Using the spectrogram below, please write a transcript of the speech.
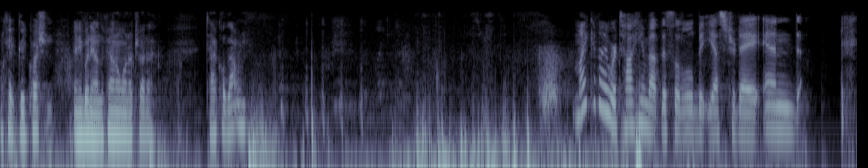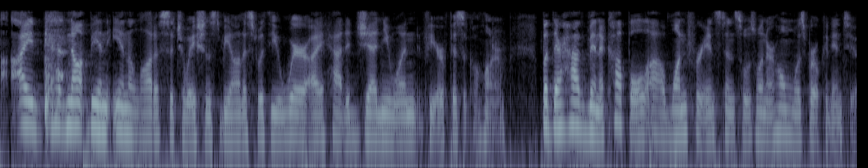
Okay, good question. Anybody on the panel want to try to tackle that one? Mike and I were talking about this a little bit yesterday, and I have not been in a lot of situations, to be honest with you, where I had a genuine fear of physical harm. But there have been a couple. Uh, one, for instance, was when our home was broken into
